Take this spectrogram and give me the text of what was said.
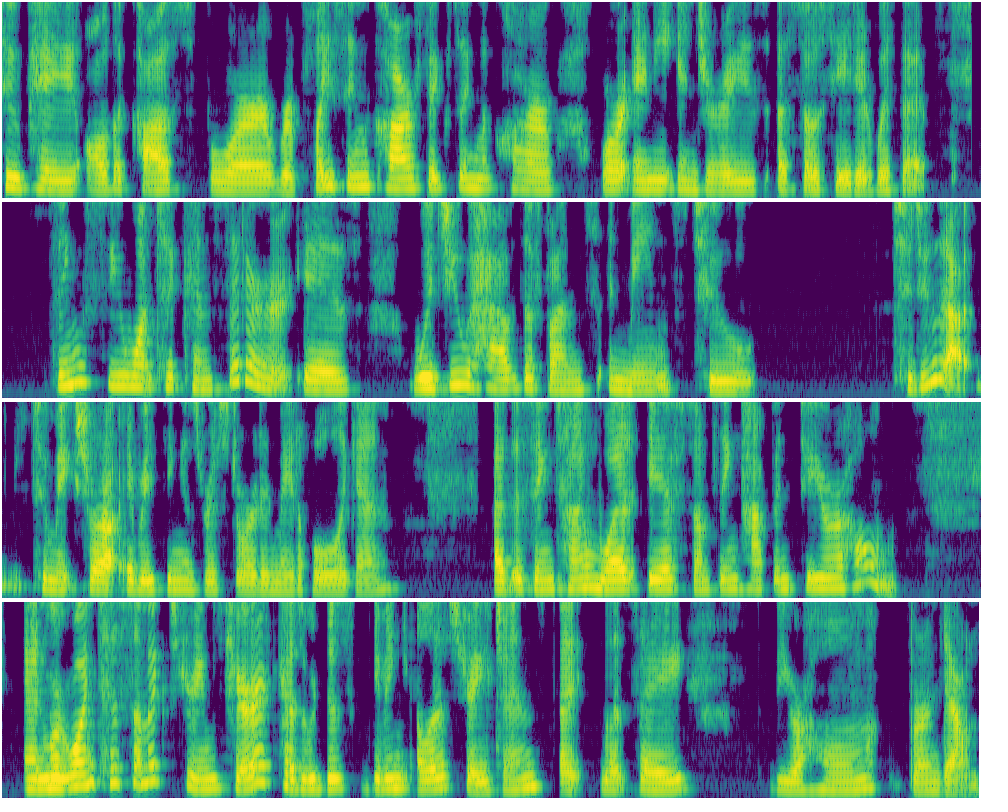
to pay all the costs for replacing the car, fixing the car, or any injuries associated with it. Things you want to consider is would you have the funds and means to to do that to make sure everything is restored and made whole again at the same time what if something happened to your home and we're going to some extremes here because we're just giving illustrations but let's say your home burned down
